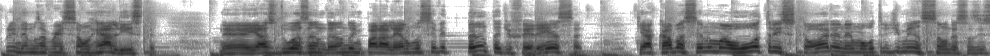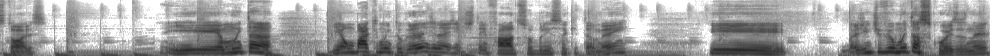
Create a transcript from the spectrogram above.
aprendemos a versão realista, né? E as duas andando em paralelo, você vê tanta diferença que acaba sendo uma outra história, né? Uma outra dimensão dessas histórias. E é muita. E é um baque muito grande, né? A gente tem falado sobre isso aqui também. E a gente viu muitas coisas, né?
